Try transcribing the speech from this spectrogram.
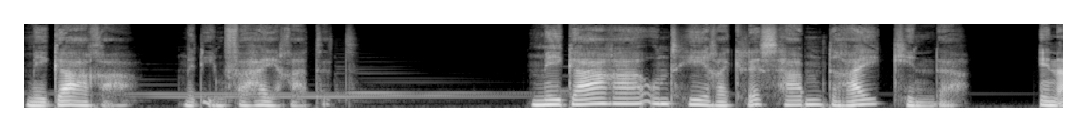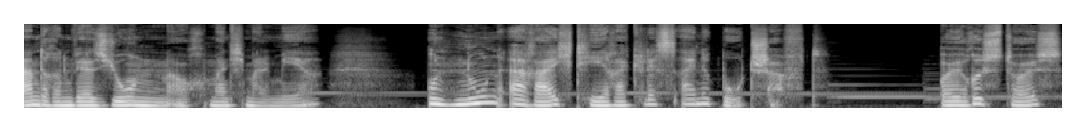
Megara mit ihm verheiratet. Megara und Herakles haben drei Kinder, in anderen Versionen auch manchmal mehr, und nun erreicht Herakles eine Botschaft. Eurystheus,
